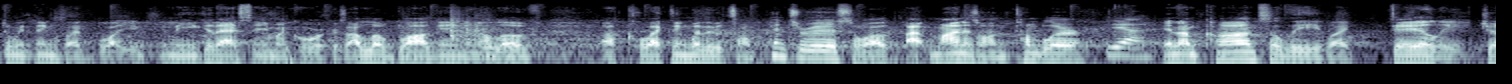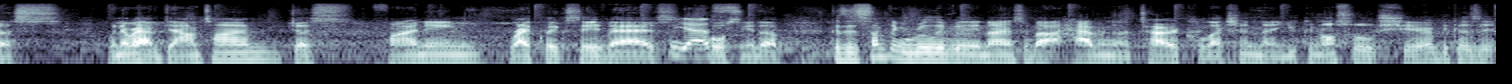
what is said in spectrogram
doing things like blog. I mean, you could ask any of my coworkers. I love blogging and. I love uh, collecting, whether it's on Pinterest or I'll, mine is on Tumblr. Yeah. And I'm constantly, like daily, just whenever I have downtime, just finding, right click, save as, Yes. posting it up. Because there's something really, really nice about having an entire collection that you can also share because it,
